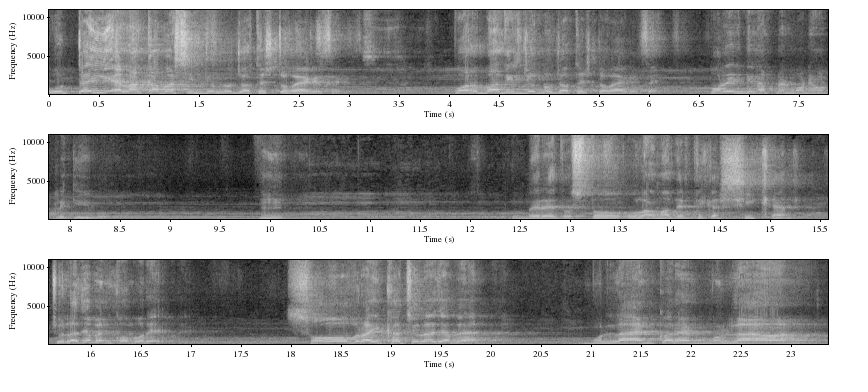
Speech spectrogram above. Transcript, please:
ওটাই এলাকাবাসীর জন্য যথেষ্ট হয়ে গেছে। বরবাদির জন্য যথেষ্ট হয়ে গেছে। পরের দিন আপনার মনে উঠলে কি হইব? মেরে দোস্ত, ওলামাদের থেকে শিখেন, চলে যাবেন কবরে। সব রাইখা চলে যাবেন। মূল্যায়ন করেন, মূল্যায়ন।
